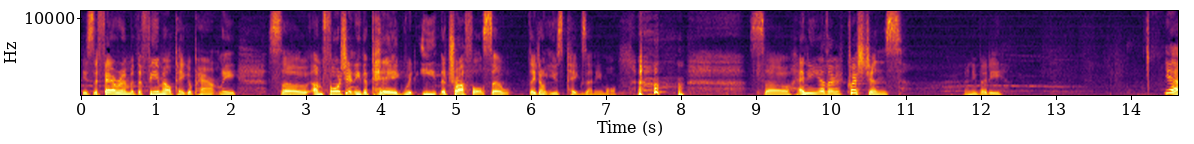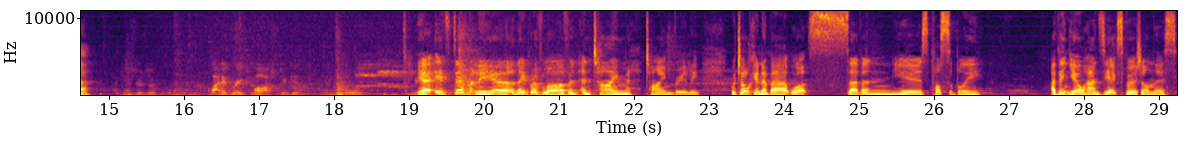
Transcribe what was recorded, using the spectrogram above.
is the pheromone of the female pig, apparently. So, unfortunately, the pig would eat the truffle, so they don't use pigs anymore. so, any other questions? Anybody? Yeah. I guess there's a, quite a great cost to get things going. Yeah, it's definitely a, a labor of love and, and time, time really. We're talking about what, seven years possibly? I think Johann's the expert on this.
